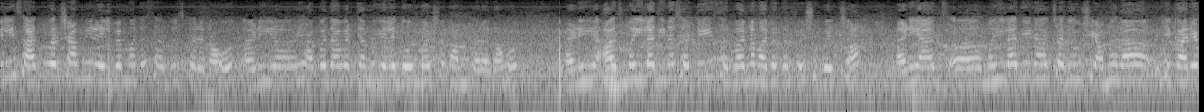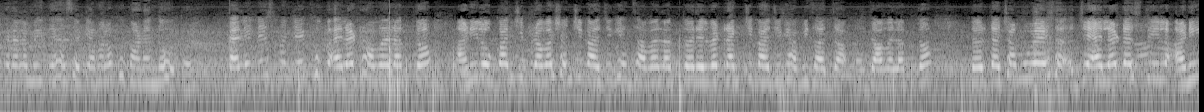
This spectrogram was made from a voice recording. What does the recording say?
गेली सात वर्ष आम्ही रेल्वेमध्ये सर्व्हिस करत आहोत आणि ह्या पदावरती आम्ही गेले दोन वर्ष काम करत आहोत. आणि आज महिला दिनासाठी सर्वांना माझ्यातर्फे शुभेच्छा. आणि आज महिला दिनाच्या दिवशी आम्हाला हे कार्य करायला मिळते ह्यासाठी आम्हाला खूप आनंद होतो चॅलेंजेस म्हणजे खूप अलर्ट राहावं लागतं आणि लोकांची प्रवाशांची काळजी घेत जावं लागतं. रेल्वे ट्रॅकची काळजी घ्यावी जा जा- जावं लागतं. तर त्याच्यामुळे जे अलर्ट असतील आणि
